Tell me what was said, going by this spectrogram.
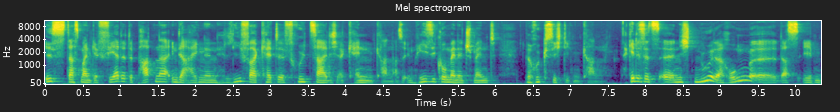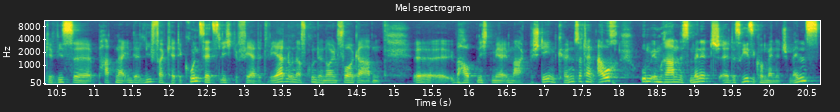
ist, dass man gefährdete Partner in der eigenen Lieferkette frühzeitig erkennen kann, also im Risikomanagement berücksichtigen kann. Da geht es jetzt äh, nicht nur darum, äh, dass eben gewisse Partner in der Lieferkette grundsätzlich gefährdet werden und aufgrund der neuen Vorgaben äh, überhaupt nicht mehr im Markt bestehen können, sondern auch um im Rahmen des, Manage des Risikomanagements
